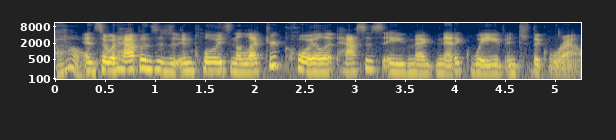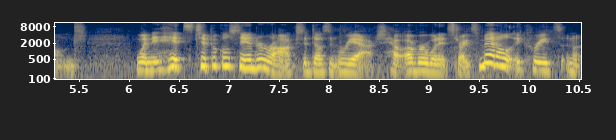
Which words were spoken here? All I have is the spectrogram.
oh. And so what happens is it employs an electric coil that passes a magnetic wave into the ground. When it hits typical sand or rocks, it doesn't react. However, when it strikes metal, it creates an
